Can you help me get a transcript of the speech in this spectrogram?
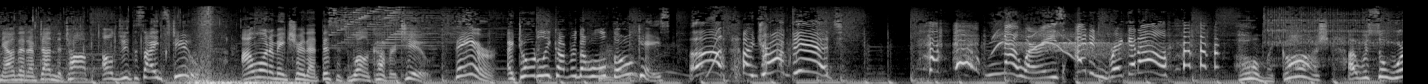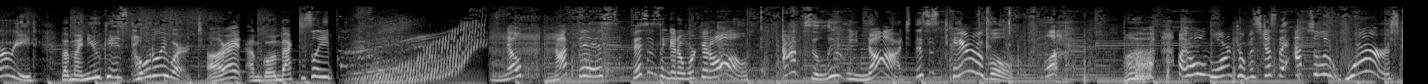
now that I've done the top, I'll do the sides too. I want to make sure that this is well covered too. There! I totally covered the whole phone case! Ah! I dropped it! No worries. I didn't break it all. oh my gosh. I was so worried. But my new case totally worked. Alright, I'm going back to sleep. Nope. Not this. This isn't gonna work at all. Absolutely not. This is terrible. Ugh. Ugh. My whole wardrobe is just the absolute worst.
